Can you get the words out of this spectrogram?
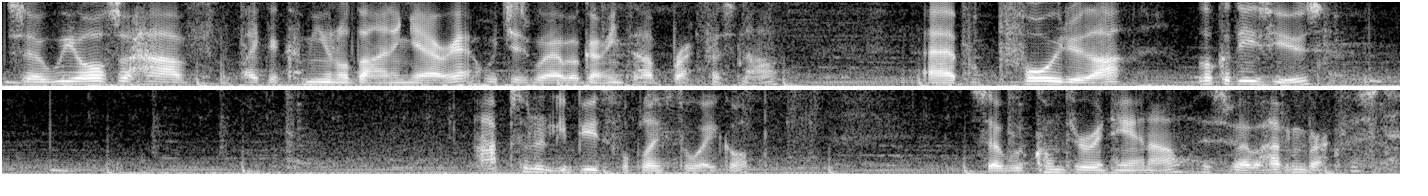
So we also have like a communal dining area, which is where we're going to have breakfast now. Uh, but before we do that, look at these views. Absolutely beautiful place to wake up. So we've come through in here now. This is where we're having breakfast.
